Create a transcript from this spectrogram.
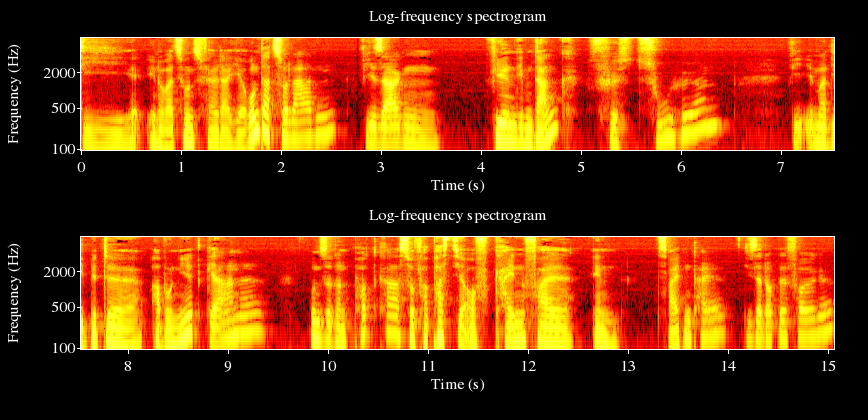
die Innovationsfelder hier runterzuladen. Wir sagen vielen lieben Dank fürs Zuhören. Wie immer die Bitte abonniert gerne unseren Podcast, so verpasst ihr auf keinen Fall den zweiten Teil dieser Doppelfolge.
